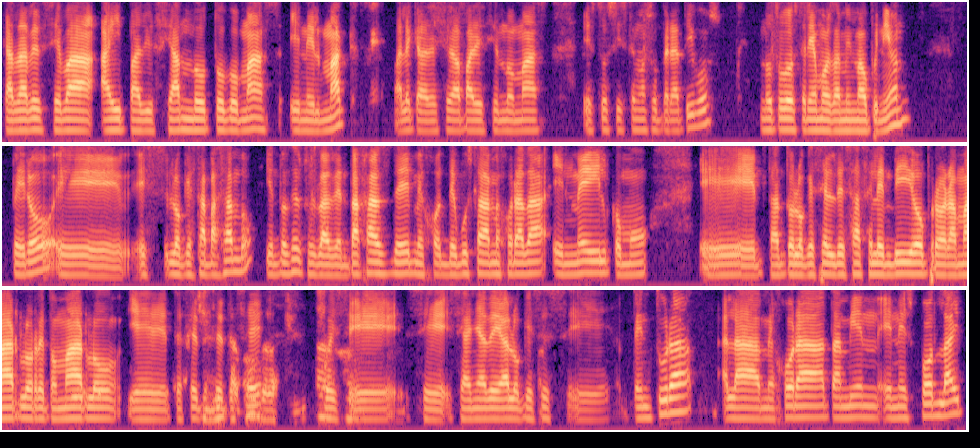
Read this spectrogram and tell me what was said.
cada vez se va iPadizando todo más en el Mac, ¿vale? Cada vez se va apareciendo más estos sistemas operativos. No todos teníamos la misma opinión, pero eh, es lo que está pasando. Y entonces, pues las ventajas de, mejor, de búsqueda mejorada en mail como eh, tanto lo que es el deshace el envío, programarlo, retomarlo, eh, etc, etc, etc, pues eh, se, se añade a lo que es, es, eh, Ventura. A la mejora también en Spotlight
